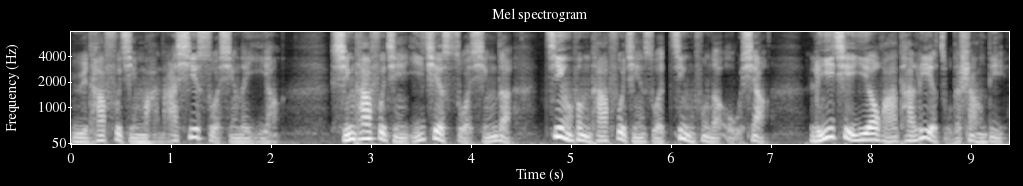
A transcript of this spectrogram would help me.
与他父亲马拿西所行的一样，行他父亲一切所行的，敬奉他父亲所敬奉的偶像，离弃耶和华他列祖的上帝，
